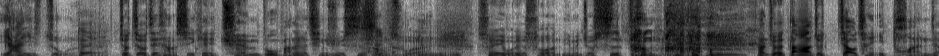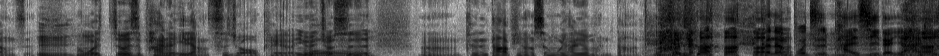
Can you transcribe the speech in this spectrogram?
压抑住了，对，就只有这场戏可以全部把这个情绪释放出来，嗯嗯，所以我就说，你们就释放吧，那就大家就叫成一团这样子，嗯，那我因为是拍了一两次就 OK 了，因为就是。嗯，可能大家平常生活压力都蛮大的，可能不止拍戏的压力。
